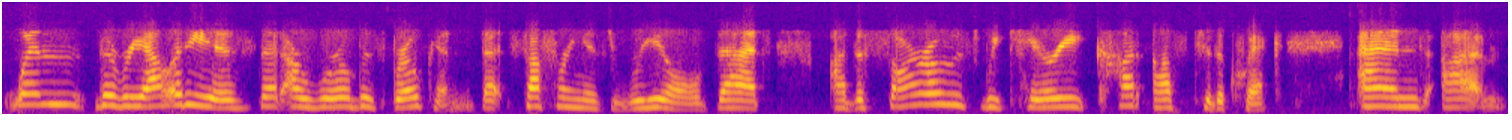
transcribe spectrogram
When the reality is that our world is broken, that suffering is real, that uh, the sorrows we carry cut us to the quick, and, um,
